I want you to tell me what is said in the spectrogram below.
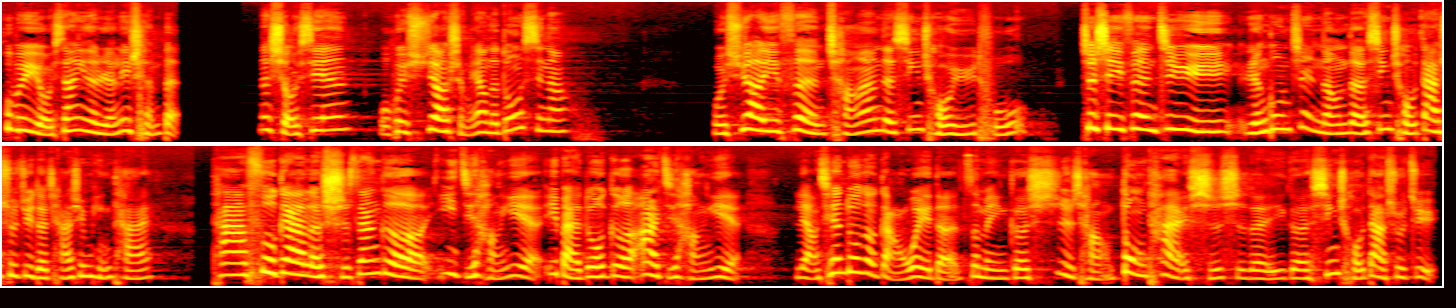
会不会有相应的人力成本？那首先我会需要什么样的东西呢？我需要一份长安的薪酬鱼图，这是一份基于人工智能的薪酬大数据的查询平台，它覆盖了十三个一级行业、一百多个二级行业、两千多个岗位的这么一个市场动态实时的一个薪酬大数据。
